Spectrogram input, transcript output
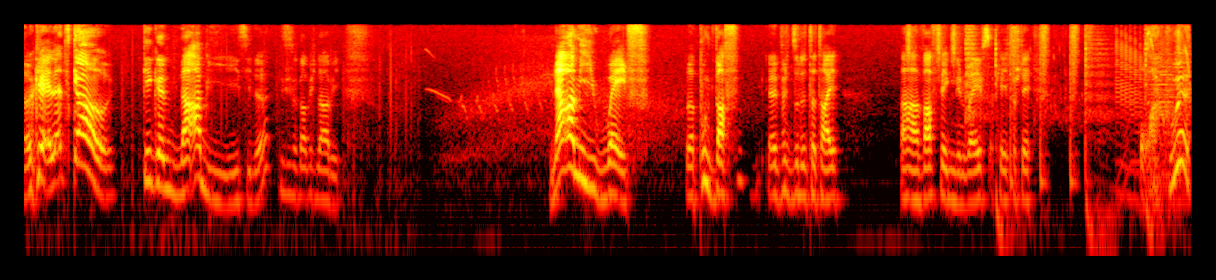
okay, let's go! Gegen Nami hieß sie, ne? Die ist doch, glaube ich, Nami. Nami Wave. Oder Punkt Waff. Einfach so eine Datei. Aha, Waff wegen den Waves. Okay, ich verstehe. Oh, cool.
